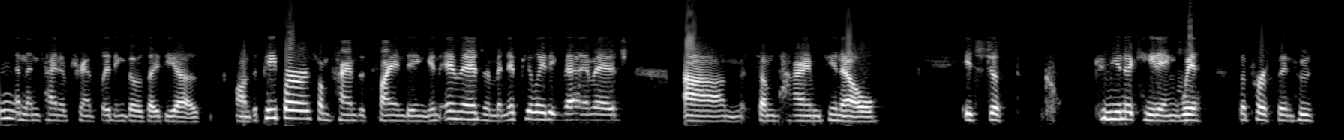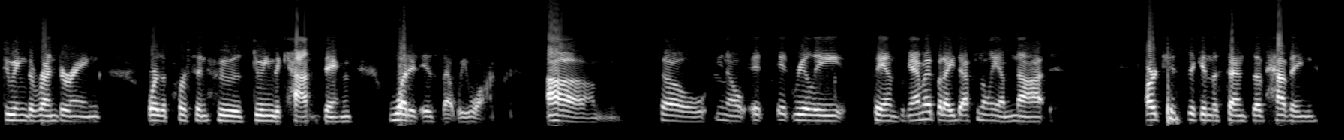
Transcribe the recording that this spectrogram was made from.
mm. and then kind of translating those ideas onto paper. Sometimes it's finding an image and manipulating that image. Um, sometimes, you know, it's just c- communicating with the person who's doing the rendering or the person who's doing the casting what it is that we want. Um, so, you know, it, it really spans the gamut, but I definitely am not artistic in the sense of having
